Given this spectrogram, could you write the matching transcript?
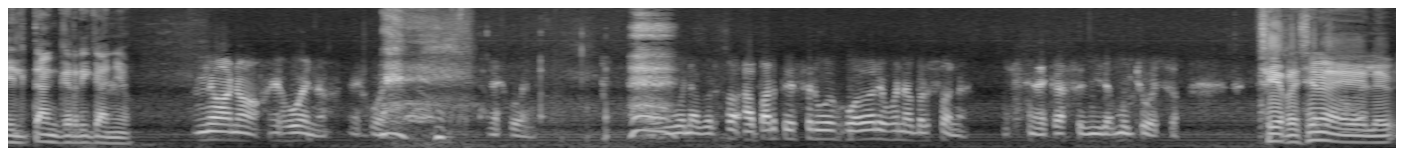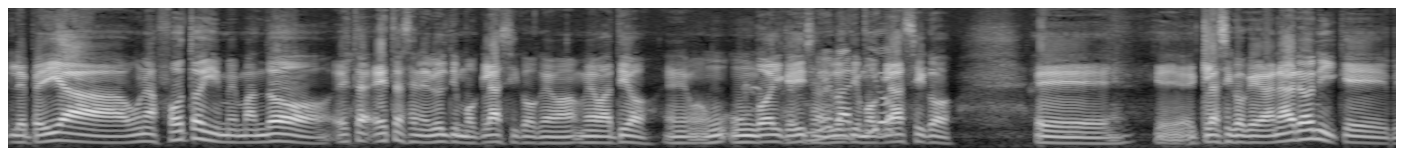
el tanque ricaño? No, no, es bueno, es bueno, es bueno. Es buena persona. Aparte de ser buen jugador, es buena persona. Acá se mira mucho eso. Sí, recién eh, le, le pedía una foto y me mandó. Esta, esta es en el último clásico que me batió. eh, un, un gol que hizo en el último clásico. eh, que- el clásico que ganaron y que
